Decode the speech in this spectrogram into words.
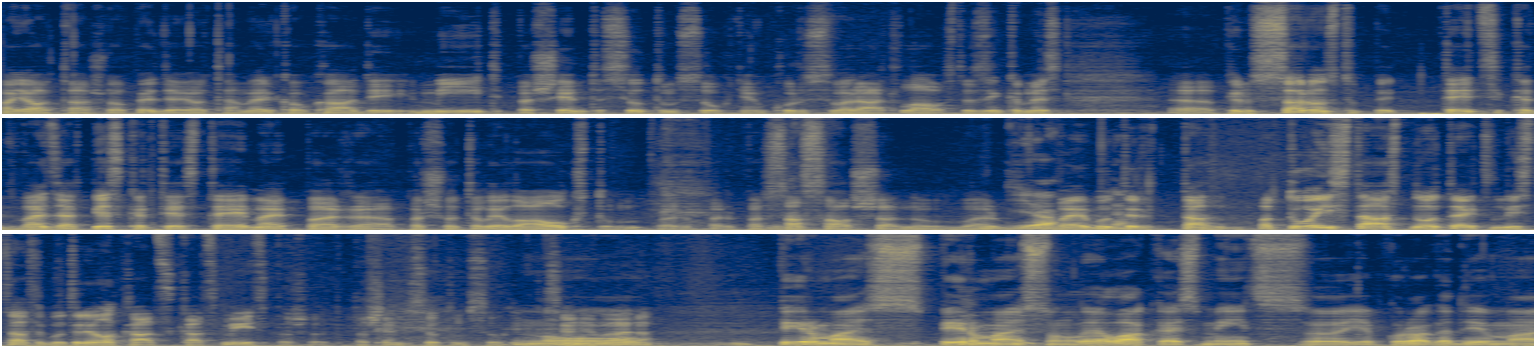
pajautāšu pēdējo jautājumu. Ir kaut kādi mīti par šiem siltumsūkņiem, kurus varētu laust. Es zinu, ka mēs uh, pirms sarunas teici, ka vajadzētu pieskarties tēmai par, uh, par šo lielo augstumu, par, par, par sasalšanu. Var, jā, varbūt jā. ir tā, par to izstāst noteikti, un izstāst varbūt ir vēl kāds, kāds mīts par, šo, par šiem siltumsūkņiem. No, pirmais, pirmais un lielākais mīts, jebkurā gadījumā,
